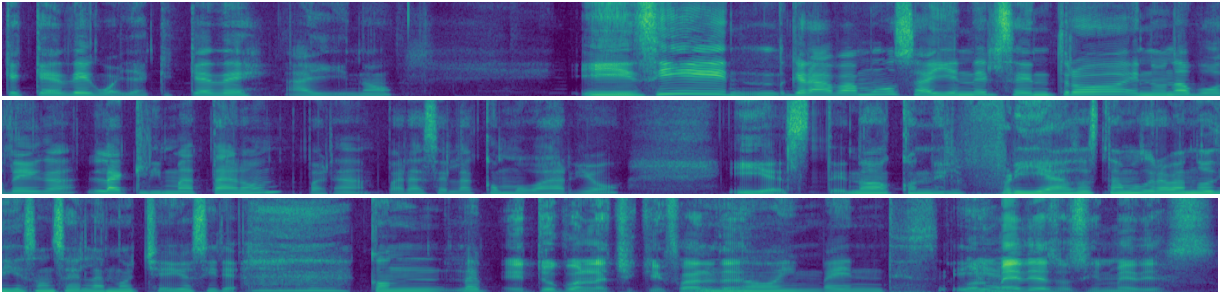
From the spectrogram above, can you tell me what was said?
Que quede huella, que quede ahí, ¿no? Y sí, grabamos ahí en el centro, en una bodega, la aclimataron para, para hacerla como barrio. Y este, no, con el friazo, estamos grabando 10, 11 de la noche, y yo así de, con, me- Y tú con la chiquifalda. no inventes. Y, ¿Con medias o sin medias?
